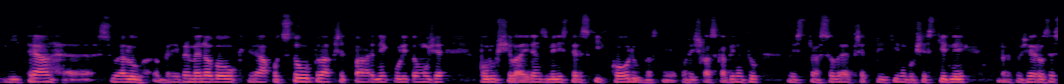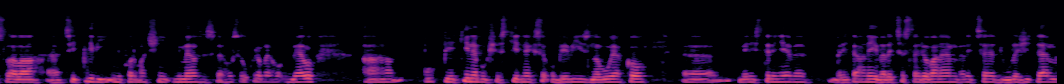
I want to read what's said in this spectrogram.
vnitra Suelu Bravermanovou, která odstoupila před pár dny kvůli tomu, že porušila jeden z ministerských kódů. Vlastně odešla z kabinetu Listrasové před pěti nebo šesti dny, protože rozeslala eh, citlivý informační e-mail ze svého soukromého e-mailu a po pěti nebo šesti dnech se objeví znovu jako eh, ministrině ve Británii velice sledovaném, velice důležitém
